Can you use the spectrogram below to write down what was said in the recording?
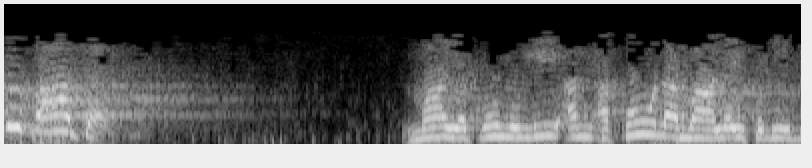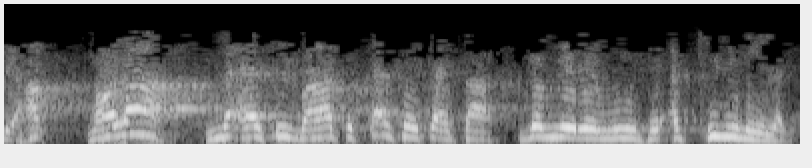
تو بات ہے۔ ماں یقون لی ان اقول ما لیس لی بحق۔ مولا، میں ایسی بات کیسے کہتا جو میرے منہ سے اچھی ہی نہیں لگتی؟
